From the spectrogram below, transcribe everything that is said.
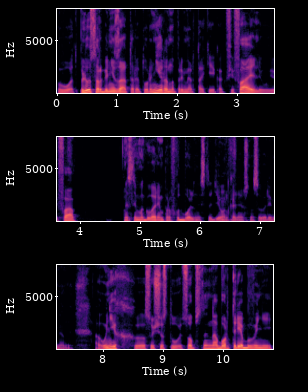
Вот. Плюс организаторы турнира, например, такие как FIFA или УЕФА, если мы говорим про футбольный стадион, конечно, современный, а у них э, существует собственный набор требований.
